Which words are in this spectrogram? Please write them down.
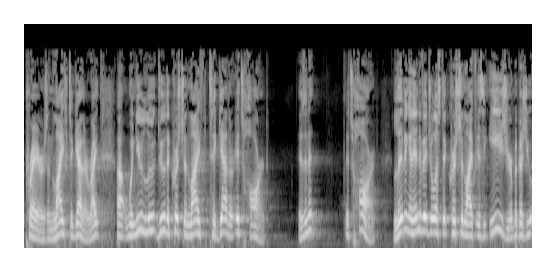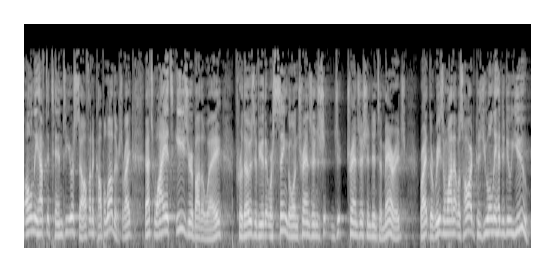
prayers and life together, right? Uh, when you do the Christian life together, it's hard, isn't it? It's hard. Living an individualistic Christian life is easier because you only have to tend to yourself and a couple others, right? That's why it's easier, by the way, for those of you that were single and transitioned into marriage, right? The reason why that was hard because you only had to do you.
